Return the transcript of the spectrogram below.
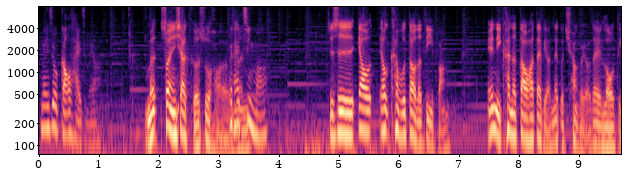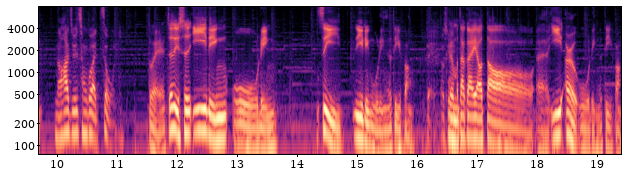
那一座高台怎么样？我们算一下格数好了。会太近吗？就是要要看不到的地方，因为你看得到，它代表那个 chunk 有在 loading。然后他就会冲过来揍你。对，这里是一零五零 Z 一零五零的地方，对所以我们大概要到呃一二五零的地方。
